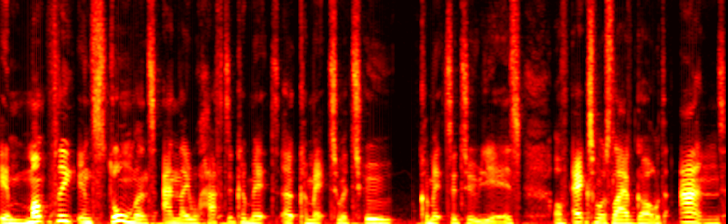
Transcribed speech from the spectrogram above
in monthly installments, and they will have to commit uh, commit to a two commit to two years of Xbox Live Gold and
